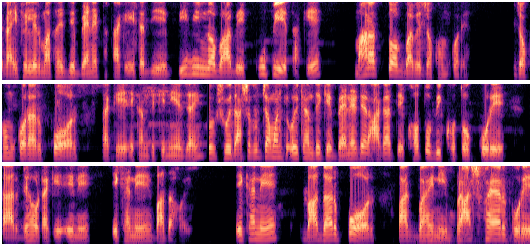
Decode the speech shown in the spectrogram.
রাইফেলের মাথায় যে ব্যানেটটা থাকে এটা দিয়ে বিভিন্ন ভাবে কুপিয়ে তাকে মারাত্মক ভাবে জখম করে। জখম করার পর তাকে এখান থেকে নিয়ে যায়। তো শহীদ আসাদুজ্জামানকে ওইখান থেকে ব্যানেটের আঘাতে ক্ষত বিক্ষত করে তার দেহটাকে এনে এখানে বাঁধা হয়। এখানে বাঁধার পর পাক বাহিনী ব্রাশ ফায়ার করে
